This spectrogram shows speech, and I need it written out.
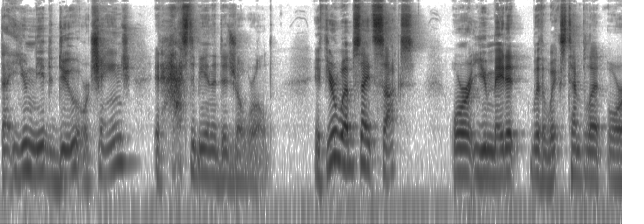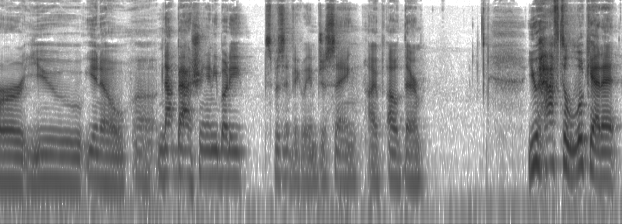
that you need to do or change, it has to be in the digital world. If your website sucks, or you made it with a Wix template, or you, you know, uh, not bashing anybody specifically, I'm just saying out there, you have to look at it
